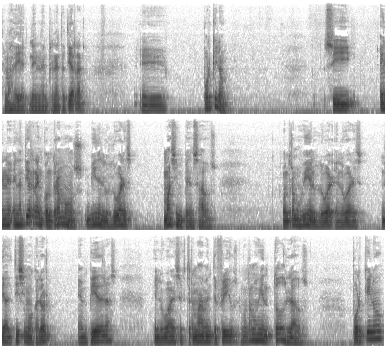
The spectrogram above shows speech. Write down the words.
además de, de, en el planeta Tierra, eh, ¿por qué no? Si en, en, la Tierra encontramos vida en los lugares más impensados, encontramos vida en, en lugares de altísimo calor, en piedras, en lugares extremadamente fríos, encontramos vida en todos lados. ¿Por qué no,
